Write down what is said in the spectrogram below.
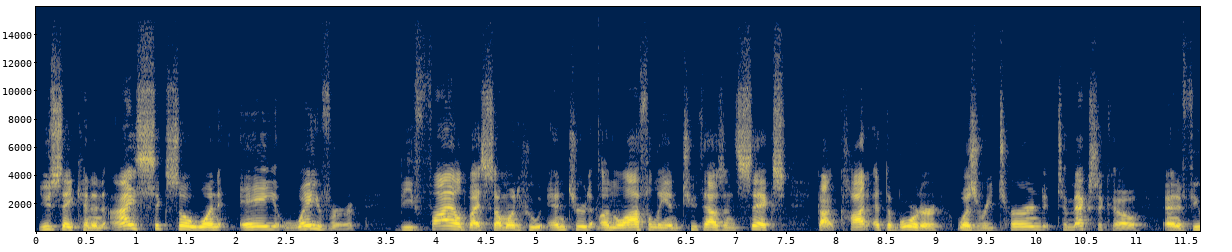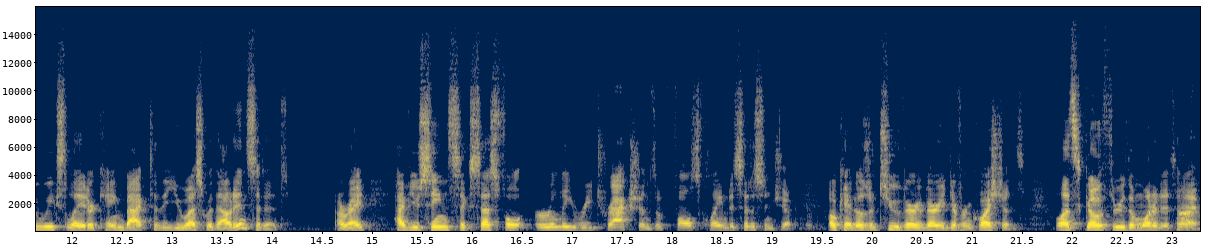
You say, can an I 601A waiver be filed by someone who entered unlawfully in 2006, got caught at the border, was returned to Mexico, and a few weeks later came back to the U.S. without incident. All right? Have you seen successful early retractions of false claim to citizenship? Okay, those are two very, very different questions. Let's go through them one at a time.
